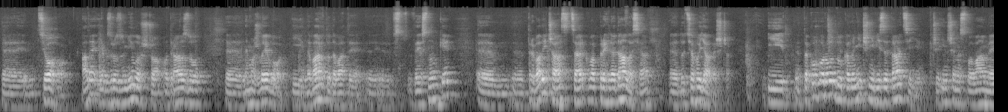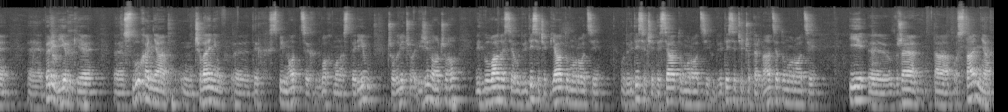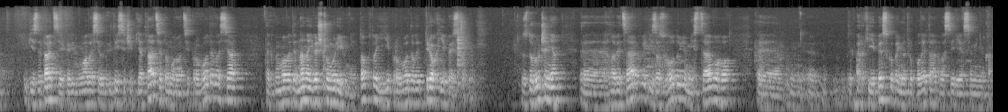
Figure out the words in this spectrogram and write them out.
е, цього. Але як зрозуміло, що одразу е, неможливо і не варто давати е, висновки, е, е, тривалий час церква приглядалася е, до цього явища. І такого роду канонічні візитації, чи іншими словами, е, перевірки, е, слухання членів е, тих спільнот цих двох монастирів, чоловічого і жіночого, відбувалися у 2005 році, у 2010 році, у 2014 році. І е, вже та остання візитація, яка відбувалася у 2015 році, проводилася, так би мовити, на найвищому рівні. Тобто її проводили трьох єпископів з доручення е, глави церкви і за згодою місцевого е, архієпископа і митрополита Василія Семенюка.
